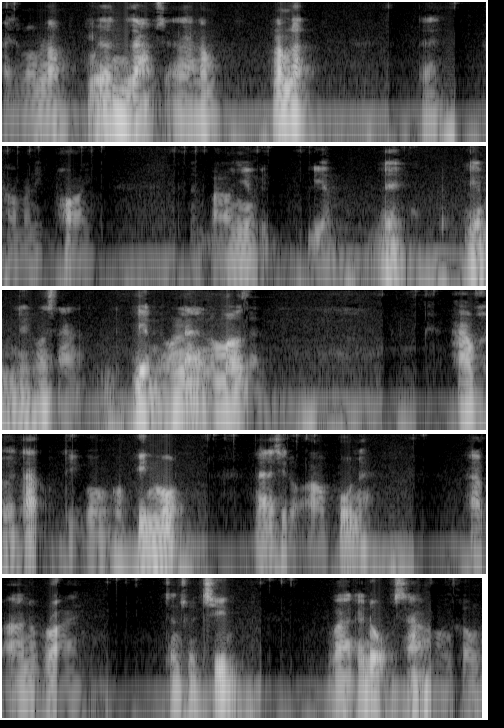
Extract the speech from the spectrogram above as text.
255 mỗi lần giảm sẽ là 5 5 lần point. Bao nhiêu cái điểm để điểm để con sáng, điểm để con led là nó mờ dần. Hàm khởi tạo thì gồm có pin mode đây là chế độ output này, hàm on bright chân số 9 và cái độ sáng bằng không.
